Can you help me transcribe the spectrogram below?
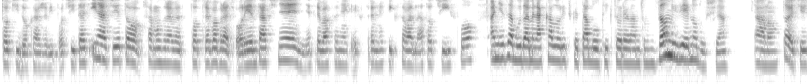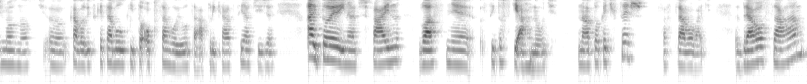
to ti dokáže vypočítať. Ináč je to, samozrejme, to treba brať orientačne, netreba sa nejak extrémne fixovať na to číslo. A nezabúdajme na kalorické tabulky, ktoré vám to veľmi zjednodušia. Áno, to je tiež možnosť. E, kalorické tabulky to obsahujú, tá aplikácia, čiže aj to je ináč fajn vlastne si to stiahnuť na to, keď chceš sa stravovať zdravo sám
